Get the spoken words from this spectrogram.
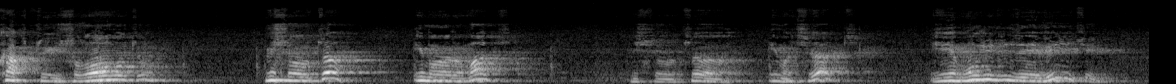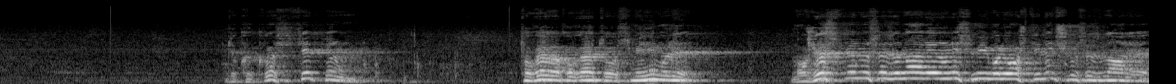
както и словото, мисълта има аромат, мисълта има цвят и вие можете да я видите. До каква степен? Тогава, когато сме имали божествено съзнание, но не сме имали още лично съзнание,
